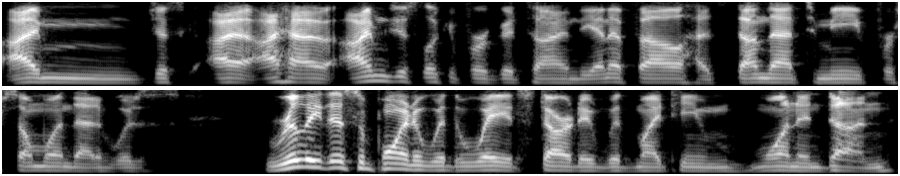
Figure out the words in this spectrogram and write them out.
I'm just I, I have I'm just looking for a good time. The NFL has done that to me for someone that was really disappointed with the way it started with my team one and done,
